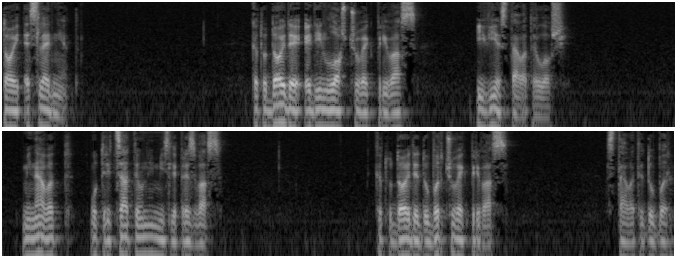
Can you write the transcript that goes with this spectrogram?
Той е следният. Като дойде един лош човек при вас, и вие ставате лоши. Минават отрицателни мисли през вас. Като дойде добър човек при вас, ставате добър.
